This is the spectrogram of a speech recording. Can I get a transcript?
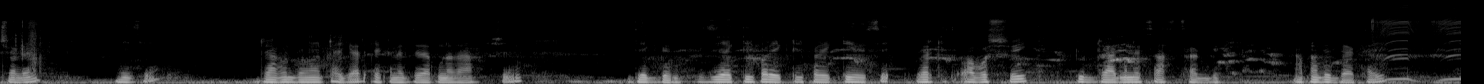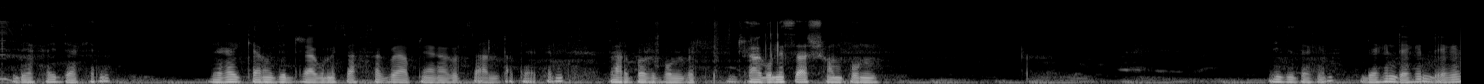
চলেন, এই যে ড্রাগন ব্রাউন টাইগার এখানে যে আপনারা আসেন, দেখবেন যে একটির পর একটির পর একটি হয়েছে। এবার কিন্তু অবশ্যই একটু ড্রাগনের চাষ থাকবে। আপনাদের দেখাই দেখাই, দেখেন। দেখাই কেন যে ড্রাগনের চাষ থাকবে, আপনি আগে চালটা দেখেন, তারপর বলবেন। ড্রাগনের চাষ সম্পূর্ণ। এই যে দেখেন দেখেন দেখেন দেখেন,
